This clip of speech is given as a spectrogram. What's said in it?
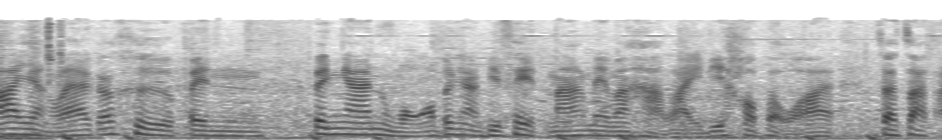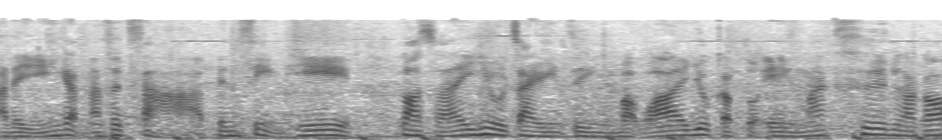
อ่าอย่างแรกก็คือเป็นเป็นงานหนูมองว่าเป็นงานพิเศษมากในมหาลัยที่เขาแบบว่าจะจัดอะไรอย่างนี้กับนักศึกษา เป็นสิ่งที่เราจะได้ฮิวใจจริงๆแบบว่าอยู่กับตัวเองมากขึ้น แล้วก็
